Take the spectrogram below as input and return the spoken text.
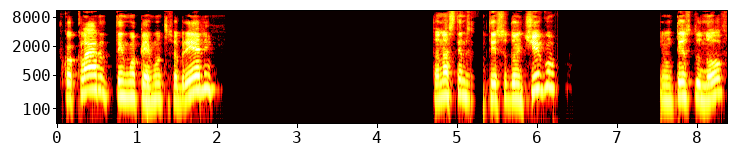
Ficou claro? Tem alguma pergunta sobre ele? Então nós temos um texto do Antigo e um texto do Novo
